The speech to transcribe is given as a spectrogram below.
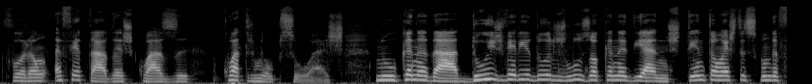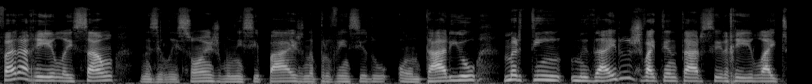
foram afetadas quase 4 mil pessoas. No Canadá, dois vereadores luso-canadianos tentam esta segunda-feira a reeleição nas eleições municipais na província do Ontário. Martim Medeiros vai tentar ser reeleito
